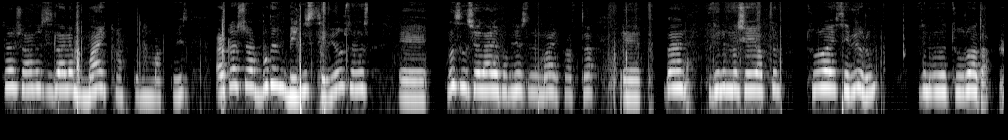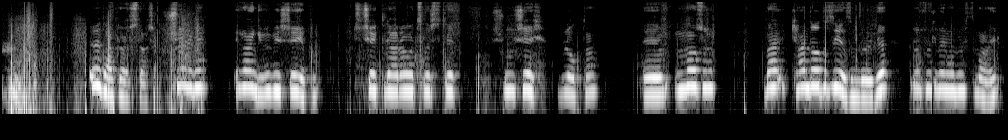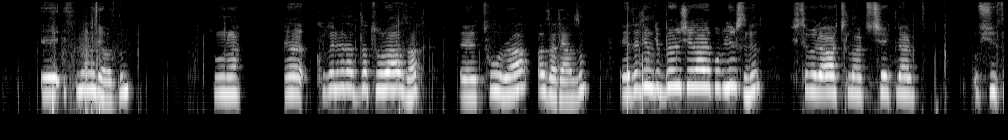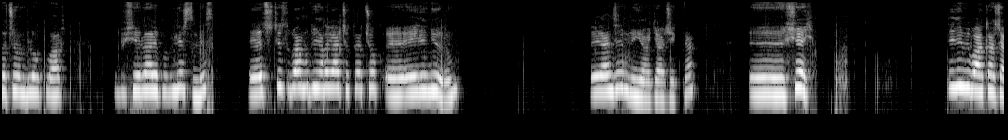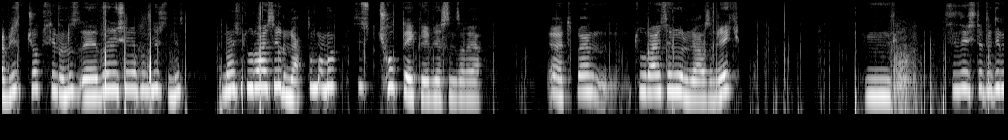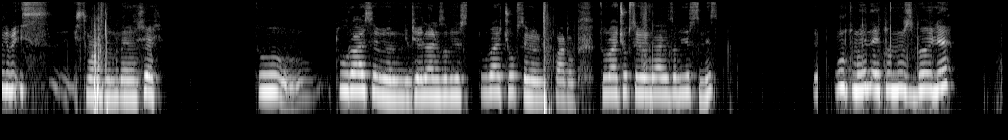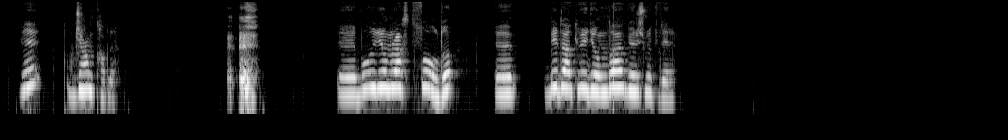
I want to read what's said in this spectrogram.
Arkadaşlar şu anda sizlerle Minecraft bulunmaktayız. Arkadaşlar bugün birini seviyorsanız e, nasıl şeyler yapabilirsiniz Minecraft'ta. E, ben kuzenimle şey yaptım. Tuğra'yı seviyorum. Kuzenimle Tuğra da. evet arkadaşlar. Şöyle bir ekran gibi bir şey yapın. Çiçekler, ağaçlar işte şu şey bloktan. E, ondan sonra ben kendi adınızı yazın böyle. Biliyorsunuz ki benim adım İsmail. Ee, İsmail yazdım. Sonra e, kuzenimin adı da Tuğra Azat. E, Tuğra Azat yazdım. E, dediğim gibi böyle şeyler yapabilirsiniz. İşte böyle ağaçlar, çiçekler, ışık saçan bloklar gibi şeyler yapabilirsiniz. E, açıkçası ben bu dünyada gerçekten çok e, eğleniyorum. Eğlenceli bir dünya gerçekten. Ee, şey dediğim gibi arkadaşlar biz çok seviyorsunuz e, böyle şey yapabilirsiniz. Ben şu Tuğra'yı seviyorum yaptım ama siz çok da ekleyebilirsiniz araya. Evet ben Tuğra'yı seviyorum yazdım direkt. Hmm, size işte dediğim gibi is, İsmail diyorum e, şey Tu Tuğra'yı seviyorum gibi şeyler yazabilirsiniz. Tuğra'yı çok seviyorum pardon. Tuğra'yı çok seviyorum yazabilirsiniz. Unutmayın ekranınız böyle ve cam kablo. Ee, bu videom rastlısı oldu. Ee, bir dahaki videomda görüşmek üzere.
